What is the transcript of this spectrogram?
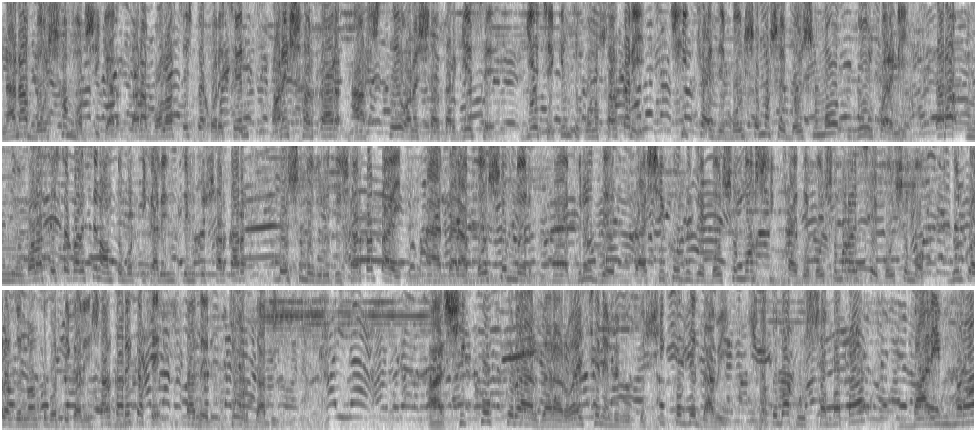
নানা বৈষম্যর শিকার। তারা বলার চেষ্টা করেছেন অনেক সরকার আসছে অনেক সরকার গেছে গিয়েছে কিন্তু কোন সরকারই শিক্ষায় যে বৈষম্য সেই বৈষম্য দূর করেনি। তারা বলার চেষ্টা করেছেন অন্তর্বর্তীকালীন যেহেতু সরকার বৈষম্য বিরোধী সরকার তাই তারা বৈষম্যের বিরুদ্ধে আহ, শিক্ষকদের যে বৈষম্য শিক্ষায় যে বৈষম্য রয়েছে, সেই বৈষম্য দূর করার জন্য অন্তর্বর্তীকালীন সরকারের কাছে তাদের জোর দাবি। আর শিক্ষকরা যারা রয়েছেন বিভক্ত শিক্ষকদের দাবি, শতভাগ উৎসব ভাতা বাড়ি ভাড়া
